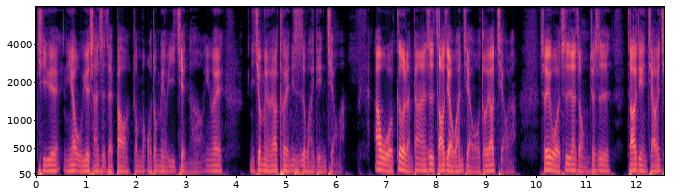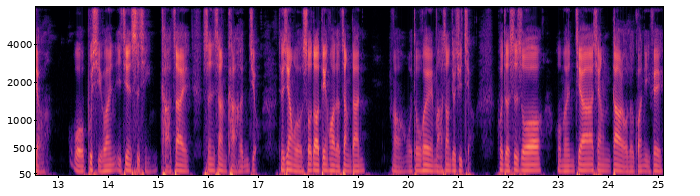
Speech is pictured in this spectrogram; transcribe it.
七月，你要五月三十再报，都我都没有意见啊，因为你就没有要退，你只是晚一点缴嘛。啊，我个人当然是早缴晚缴，我都要缴了，所以我是那种就是早一点缴一缴，我不喜欢一件事情卡在身上卡很久，就像我收到电话的账单哦，我都会马上就去缴，或者是说我们家像大楼的管理费，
